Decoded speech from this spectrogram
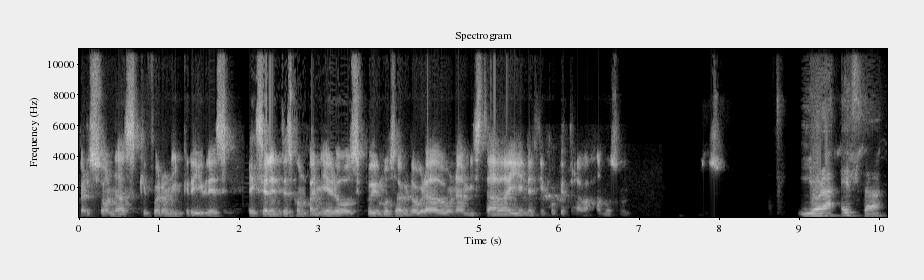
personas que fueron increíbles, excelentes compañeros. Pudimos haber logrado una amistad ahí en el tiempo que trabajamos juntos. Y ahora esta,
